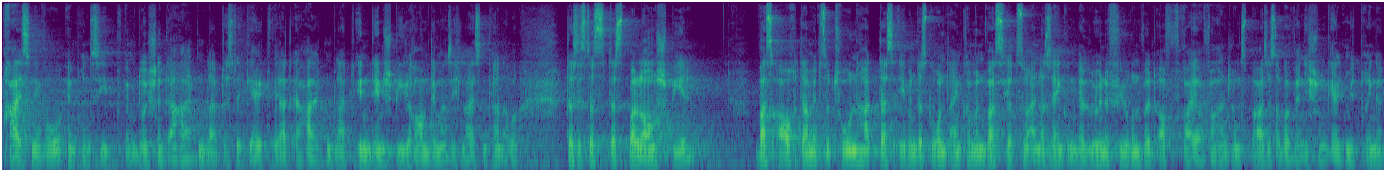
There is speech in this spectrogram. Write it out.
Preisniveau im Prinzip im Durchschnitt erhalten bleibt, dass der Geldwert erhalten bleibt in dem Spielraum, den man sich leisten kann. Aber das ist das, das Balance-Spiel, was auch damit zu tun hat, dass eben das Grundeinkommen, was ja zu einer Senkung der Löhne führen wird, auf freier Verhandlungsbasis, aber wenn ich schon Geld mitbringe,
